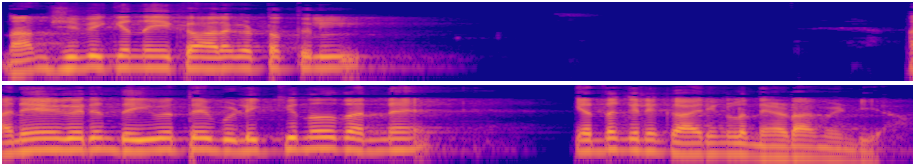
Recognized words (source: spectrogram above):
നാം ജീവിക്കുന്ന ഈ കാലഘട്ടത്തിൽ അനേകരും ദൈവത്തെ വിളിക്കുന്നത് തന്നെ എന്തെങ്കിലും കാര്യങ്ങൾ നേടാൻ വേണ്ടിയാണ്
